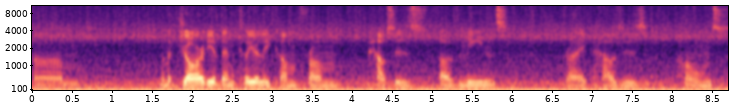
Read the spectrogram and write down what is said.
um, the majority of them clearly come from houses of means, right? Houses, homes,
